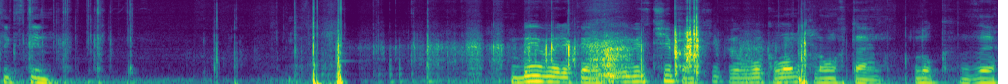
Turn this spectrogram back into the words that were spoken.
16 be very careful. With chip and chip will work long long time. Look the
